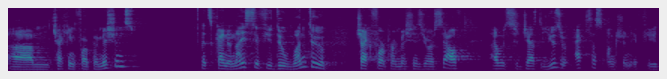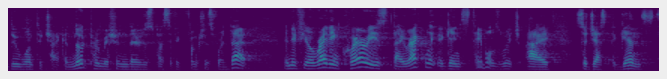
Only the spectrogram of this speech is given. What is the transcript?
um, checking for permissions. It's kind of nice if you do want to check for permissions yourself. I would suggest the user access function. If you do want to check a node permission, there's specific functions for that. And if you're writing queries directly against tables, which I suggest against,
